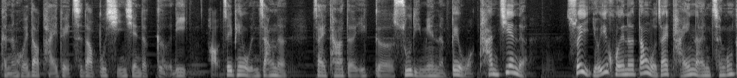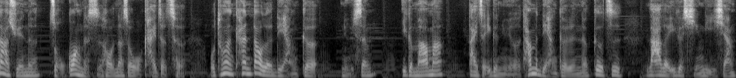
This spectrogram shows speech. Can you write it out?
可能回到台北吃到不新鲜的蛤蜊？”好，这篇文章呢，在他的一个书里面呢，被我看见了。所以有一回呢，当我在台南成功大学呢走逛的时候，那时候我开着车。我突然看到了两个女生，一个妈妈带着一个女儿，他们两个人呢各自拉了一个行李箱，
